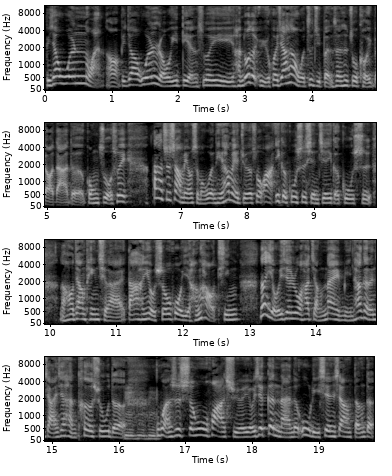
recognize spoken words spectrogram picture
比较温暖啊，比较温柔一点，所以很多的语汇加上我自己本身是做口语表达的工作，所以大致上没有什么问题。他们也觉得说，哇，一个故事衔接一个故事，然后这样听起来大家很有收获，也很好听。那有一些如果他讲耐米，他可能讲一些很特殊的，不管是生物化学，有一些更难的物理现象等等，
